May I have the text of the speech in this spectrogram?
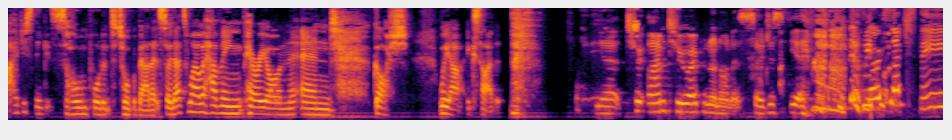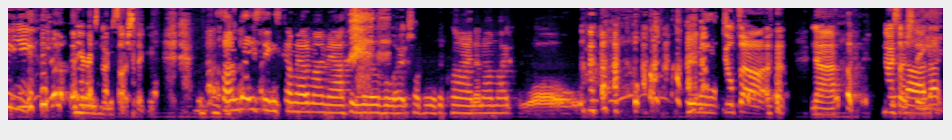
I just think it's so important to talk about it. So that's why we're having Perry on. And gosh, we are excited. yeah, too, I'm too open and honest. So just yeah, There's no such thing. there is no such thing. some days things come out of my mouth in the middle of a workshop with a client, and I'm like, whoa. Filter. Uh, nah, no such No, thing. that's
